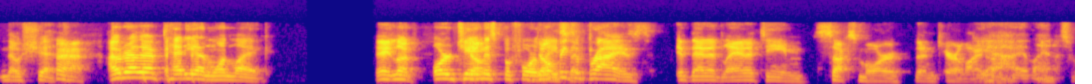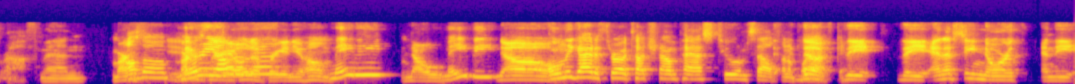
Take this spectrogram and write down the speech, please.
No shit. I would rather have Teddy on one leg look, or Jameis before don't be surprised if that Atlanta team sucks more than Carolina. Yeah, Atlanta's rough, man. Marcus, Although. Marcus Mariota, Mariota man, bringing you home. maybe, No, maybe. no. Only guy to throw a touchdown pass to himself in a playoff Look, game. the the NFC North and the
